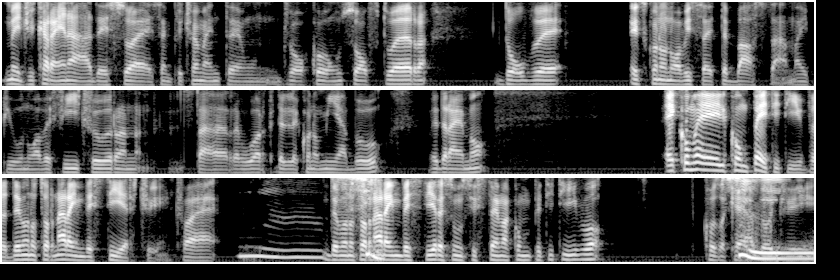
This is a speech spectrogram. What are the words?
Magic Arena adesso è semplicemente un gioco, un software dove escono nuovi set e basta, mai più nuove feature, sta rework dell'economia, boh, vedremo. È come il competitive, devono tornare a investirci, cioè mm, devono sì. tornare a investire su un sistema competitivo cosa sì, che ad oggi...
